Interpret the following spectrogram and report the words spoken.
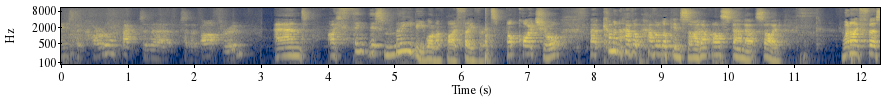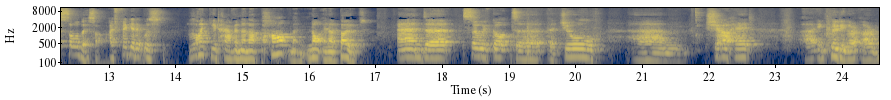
into the corridor, back to the, to the bathroom. And I think this may be one of my favourites. Not quite sure. Uh, come and have a, have a look inside. I'll, I'll stand outside. When I first saw this, I figured it was like you'd have in an apartment, not in a boat. And uh, so we've got uh, a dual um, shower head, uh, including a, a,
